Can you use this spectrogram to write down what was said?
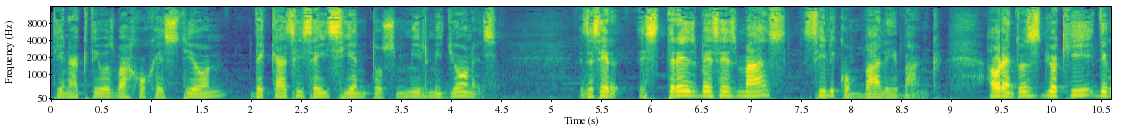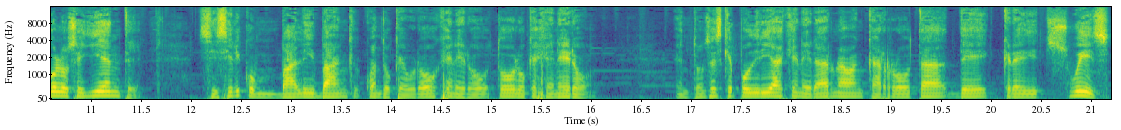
tiene activos bajo gestión de casi 600 mil millones. Es decir, es tres veces más Silicon Valley Bank. Ahora, entonces yo aquí digo lo siguiente. Si Silicon Valley Bank cuando quebró generó todo lo que generó, entonces ¿qué podría generar una bancarrota de Credit Suisse?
